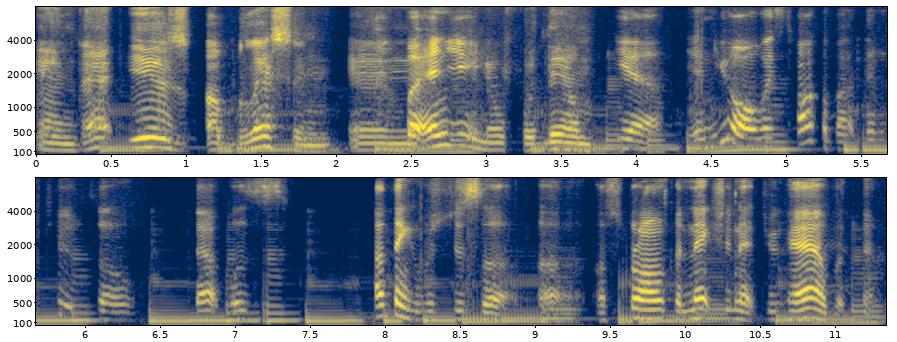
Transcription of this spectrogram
and that is a blessing. And But- and you- you know, for them, Yeah, and you always talk about them too. So that was, I think it was just a, a, a strong connection that you have with them,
